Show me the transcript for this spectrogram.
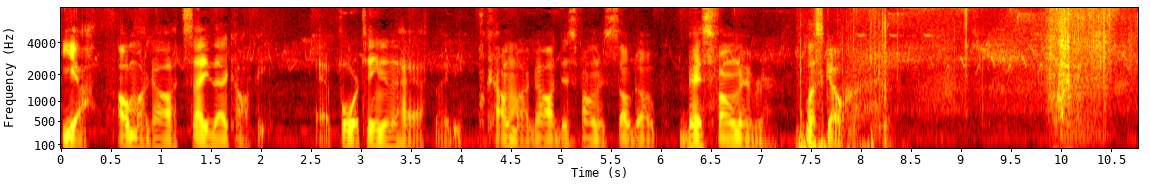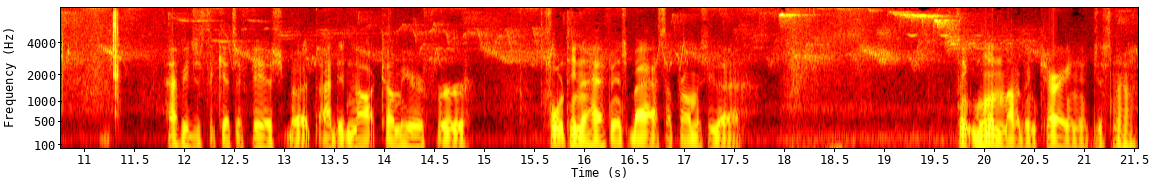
yeah. Oh my God, save that copy. At 14 and a half, baby. Oh my God, this phone is so dope. Best phone ever. Let's go. Happy just to catch a fish, but I did not come here for 14 and a half inch bass, I promise you that. I think one might have been carrying it just now.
